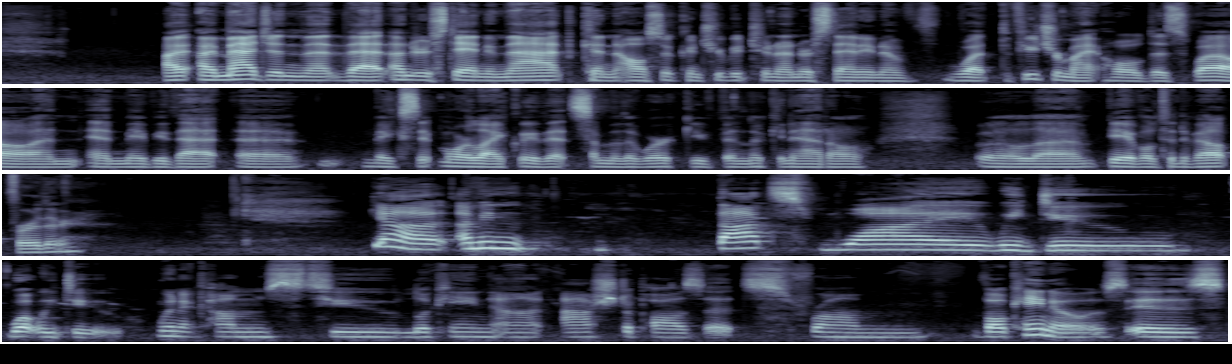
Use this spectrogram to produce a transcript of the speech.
I, I, imagine that that understanding that can also contribute to an understanding of what the future might hold as well, and and maybe that uh, makes it more likely that some of the work you've been looking at will will uh, be able to develop further. Yeah, I mean that's why we do what we do when it comes to looking at ash deposits from volcanoes is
